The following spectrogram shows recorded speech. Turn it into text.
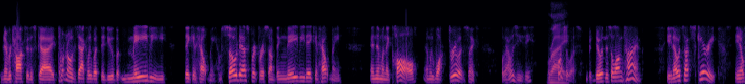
I've never talked to this guy. Don't know exactly what they do, but maybe they can help me. I'm so desperate for something. Maybe they can help me. And then when they call and we walk through it, it's like, well, that was easy. Right. Of course it was. Been doing this a long time. You know, it's not scary. You know,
